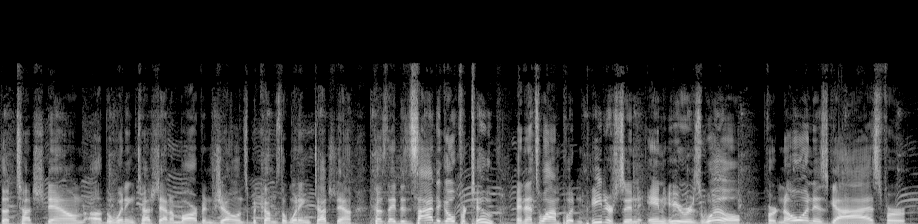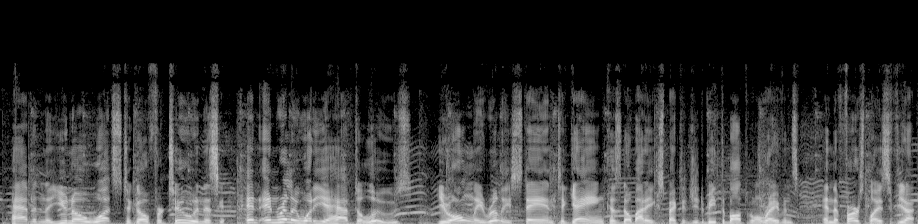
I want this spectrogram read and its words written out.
the touchdown, uh, the winning touchdown of Marvin Jones becomes the winning touchdown because they decide to go for two, and that's why I'm putting Pederson in here as well for knowing his guys, for having the you know what's to go for two in this. And and really, what do you have to lose? You only really stand to gain because nobody expected you to beat the Baltimore Ravens in the first place. If you're not,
